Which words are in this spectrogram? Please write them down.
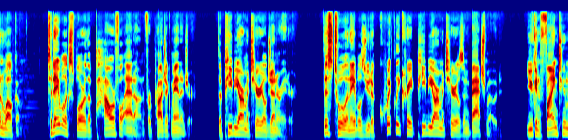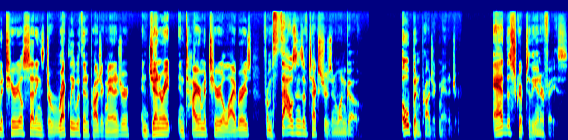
and welcome. Today we'll explore the powerful add-on for Project Manager, the PBR Material Generator. This tool enables you to quickly create PBR materials in batch mode. You can fine-tune material settings directly within Project Manager and generate entire material libraries from thousands of textures in one go. Open Project Manager. Add the script to the interface.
